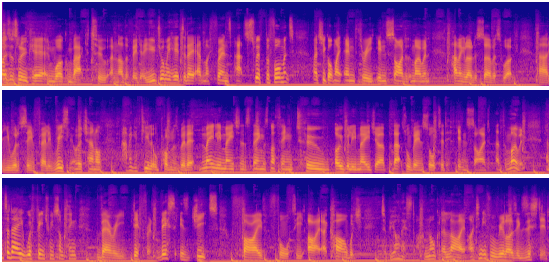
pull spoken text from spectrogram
guys, it's Luke here and welcome back to another video. You join me here today at my friends at Swift Performance. I've actually got my M3 inside at the moment, having a load of service work. Uh, you would have seen fairly recently on the channel, having a few little problems with it, mainly maintenance things, nothing too overly major, but that's all being sorted inside at the moment. And today we're featuring something very different. This is Jeet's 540i, a car which, to be honest, I'm not gonna lie, I didn't even realize existed.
